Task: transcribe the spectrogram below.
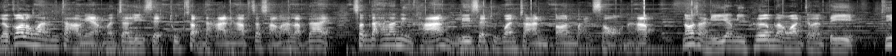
แล้วก็รางวัลกล่าวเนี่ยมันจะรีเซ็ตทุกสัปดาห์นะครับจะสามารถรับได้สัปดาห์ละหนึ่งครั้งรีเซ็ตทุกวันจันทร์ตอนบ่ายสองนะครับนอกจากนี้ยังมีเพิ่มรางวัลการันตีที่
